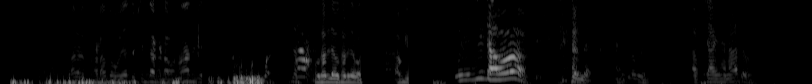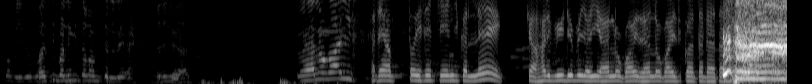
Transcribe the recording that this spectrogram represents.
खड़ा तो हो जा तू सीधा खड़ा हो ना उधर जा उधर जा बस मुझे भी ढाओ अब क्या कहना तो बस जी बनेगी चलो हम चल ले तो हेलो गाइस अरे अब तो इसे चेंज कर ले। क्या हर वीडियो पे यही हेलो गाइस हेलो गाइस करता रहता है।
